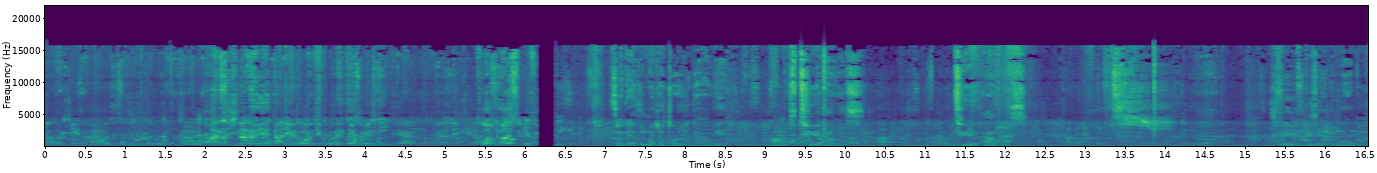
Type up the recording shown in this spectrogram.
So guys, imagine I told you that I waited almost two hours. Two hours. It's very busy at the moment.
